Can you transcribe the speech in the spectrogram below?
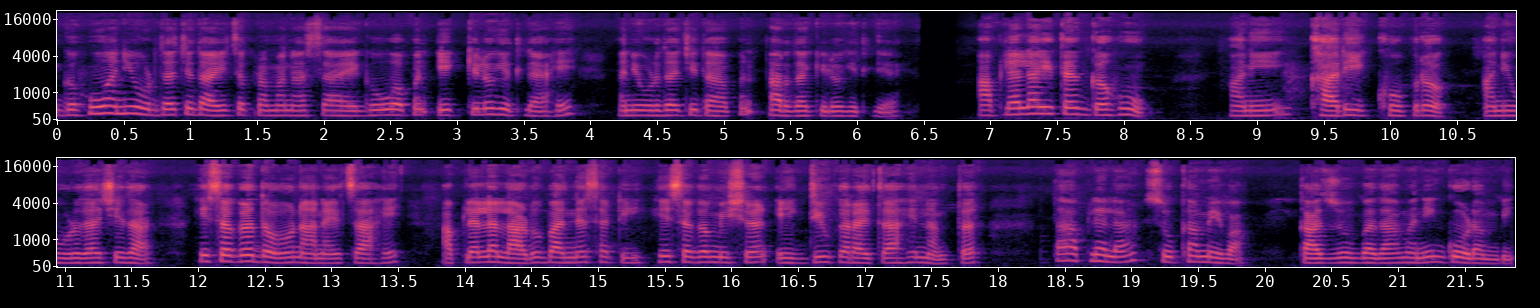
गहू आणि उडदाच्या डाळीचं प्रमाण असं आहे. गहू आपण एक किलो घेतले आहे आणि उडदाची डाळ आपण अर्धा किलो घेतली आहे. आपल्याला इथं गहू आणि खारी खोबरं आणि उडदाची डाळ हे सगळं दळून आणायचं आहे. आपल्याला लाडू बांधण्यासाठी हे सगळं मिश्रण एकजीव करायचं आहे नंतर. आता आपल्याला सुकामेवा काजू बदाम आणि गोडंबी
